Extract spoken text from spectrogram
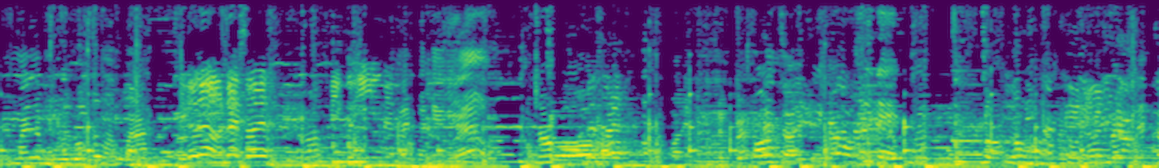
เป็นไม้ละมือบ่ต้องมาปลาเดี๋ยวได้ใส่ปีกอีนะไปคนอย่างแล้วจอไม่เป็นแฟนใจกันจอต้องเป็นแฟนใจ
